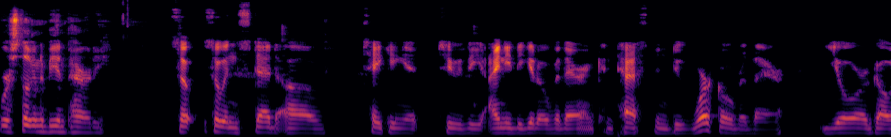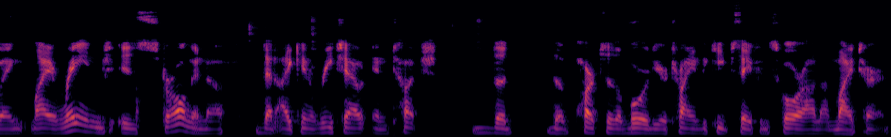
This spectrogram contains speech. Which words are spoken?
we're still going to be in parity. So so instead of taking it to the I need to get over there and contest and do work over there, you're going my range is strong enough that I can reach out and touch the the parts of the board you're trying to keep safe and score on on my turn.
